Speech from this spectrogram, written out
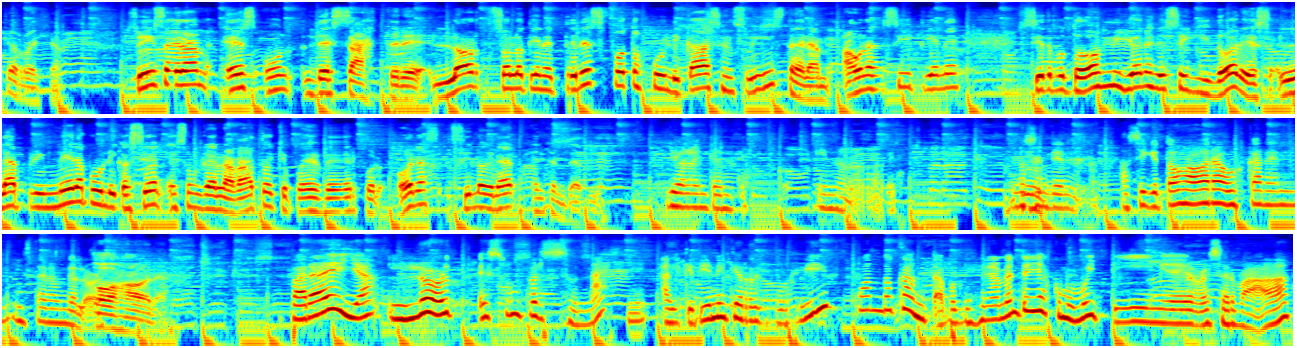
Qué regia. Su Instagram es un desastre. Lord solo tiene tres fotos publicadas en su Instagram. Aún así tiene 7.2 millones de seguidores. La primera publicación es un garabato que puedes ver por horas sin lograr entenderlo. Yo lo intenté y no lo logré. No se Mm. entiende nada. Así que todos ahora a buscar el Instagram de Lord. Todos ahora. Para ella, Lord es un personaje al que tiene que recurrir cuando canta, porque generalmente ella es como muy tímida y reservada.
